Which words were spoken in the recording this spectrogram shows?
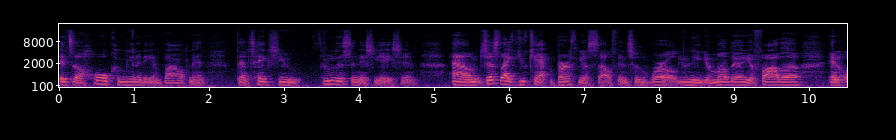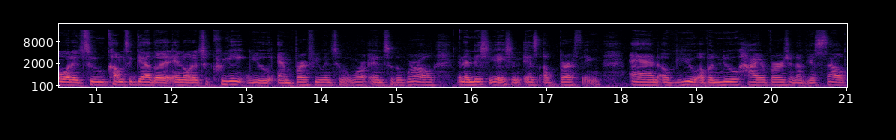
It's a whole community involvement that takes you through this initiation. Um, just like you can't birth yourself into the world, you need your mother, your father, in order to come together, in order to create you and birth you into a wor- into the world. An initiation is a birthing and a view of a new higher version of yourself.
